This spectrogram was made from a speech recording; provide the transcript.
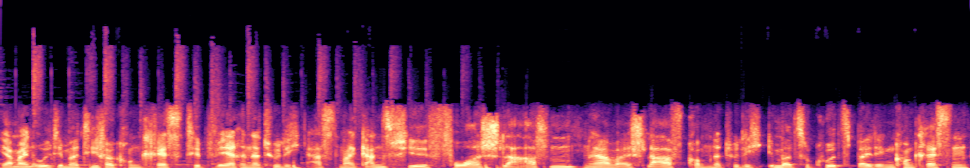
Ja, mein ultimativer Kongresstipp wäre natürlich erstmal ganz viel vorschlafen, ja, weil Schlaf kommt natürlich immer zu kurz bei den Kongressen.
